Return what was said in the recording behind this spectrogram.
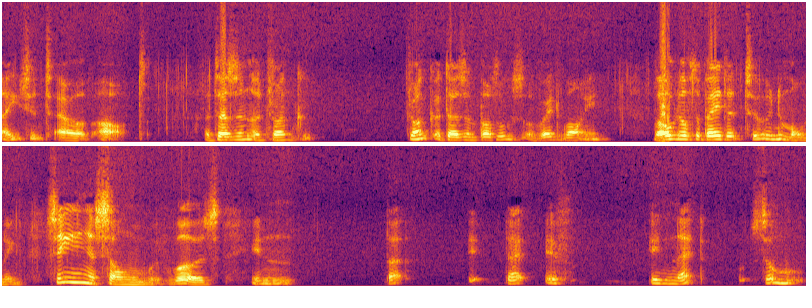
ancient tower of art. A dozen of drunk, drunk a dozen bottles of red wine, rolled off the bed at two in the morning, singing a song with words in that that if in that some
